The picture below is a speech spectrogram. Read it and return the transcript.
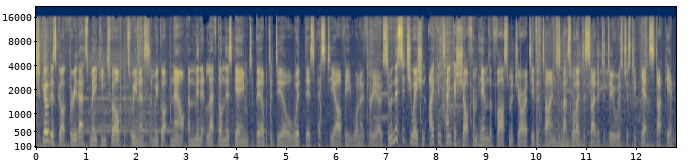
Skoda's got three. That's making 12 between us. And we've got now a minute left on this game to be able to deal with this STRV 1030. So in this situation, I can tank a shot from him the vast majority of the time. So that's what I decided to do was just to get stuck in.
